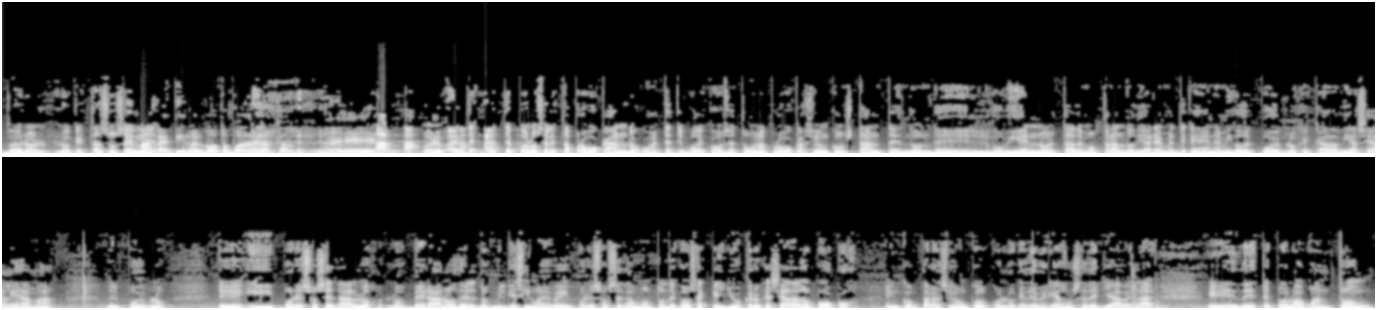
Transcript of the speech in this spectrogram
Bueno, lo que está es sucediendo... más, retiro el voto por adelantado. Sí. Bueno, a este, a este pueblo se le está provocando con este tipo de cosas. Esto es una provocación constante en donde el gobierno está demostrando diariamente que es enemigo del pueblo, que cada día se aleja más del pueblo. eh, y por eso se dan los, los veranos del 2019 y por eso se da un montón de cosas que yo creo que se ha dado poco en comparación con, con lo que debería suceder ya, ¿verdad? Eh, de este pueblo aguantón.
